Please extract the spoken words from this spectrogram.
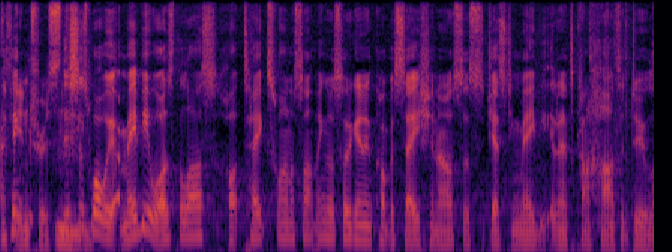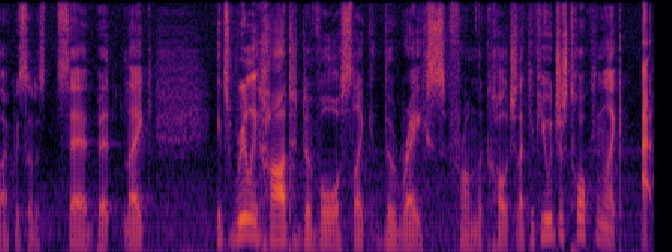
I think interesting. this is what we maybe it was the last hot takes one or something. We were sort of getting in conversation. I was also suggesting maybe, and it's kind of hard to do, like we sort of said, but like it's really hard to divorce like the race from the culture. Like if you were just talking like at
